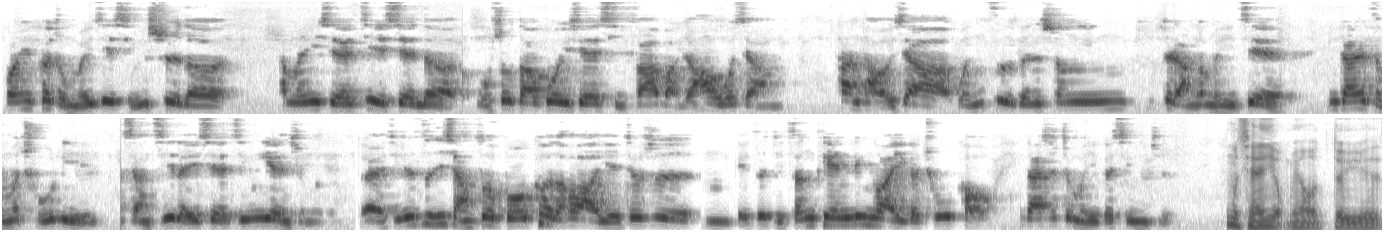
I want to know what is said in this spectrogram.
关于各种媒介形式的他们一些界限的，我受到过一些启发吧。然后我想探讨一下文字跟声音这两个媒介应该怎么处理，想积累一些经验什么的。对，其实自己想做播客的话，也就是嗯，给自己增添另外一个出口，应该是这么一个性质。目前有没有对于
